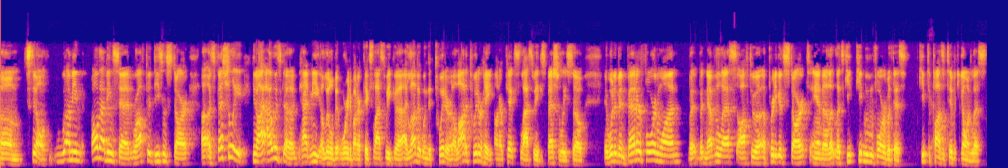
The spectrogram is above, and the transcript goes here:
Um, still, I mean, all that being said, we're off to a decent start. Uh, especially, you know, I, I was uh, had me a little bit worried about our picks last week. Uh, I love it when the Twitter, a lot of Twitter hate on our picks last week, especially. So it would have been better four and one, but but nevertheless, off to a, a pretty good start. And uh, let, us keep keep moving forward with this. Keep the positivity going, Liss.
